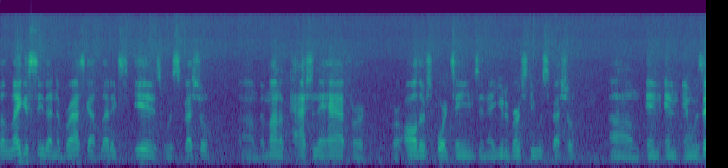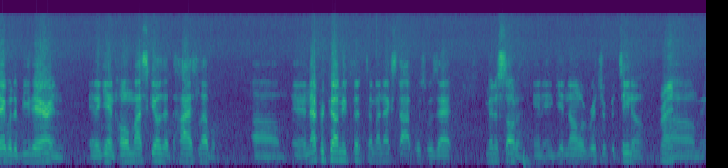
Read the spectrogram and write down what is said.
the legacy that Nebraska athletics is was special. Um, the amount of passion they have for, for all their sport teams and that university was special. Um, and, and, and was able to be there and, and again, hone my skills at the highest level. Um, and that propelled me to, to my next stop, which was at Minnesota and, and getting on with Richard Pitino. Right. Um, and,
